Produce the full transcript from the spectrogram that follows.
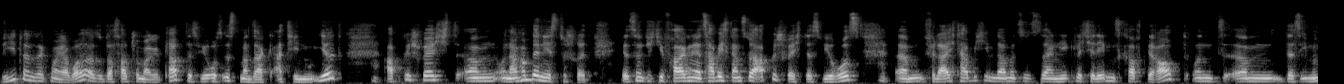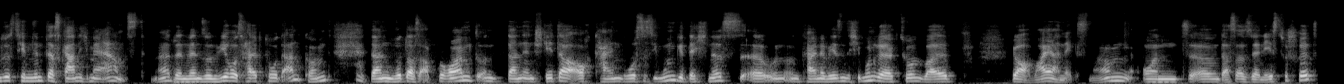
sieht, dann sagt man, jawohl, also das hat schon mal geklappt. Das Virus ist, man sagt, attenuiert, abgeschwächt. Ähm, und dann kommt der nächste Schritt. Jetzt natürlich die Frage, jetzt habe ich es ganz nur abgeschwächt, das Virus. Ähm, vielleicht habe ich ihm damit sozusagen jegliche Lebenskraft geraubt und ähm, das Immunsystem nimmt das gar nicht mehr ernst. Ne? Denn wenn so ein Virus halbtot ankommt, dann wird das abgeräumt und dann entsteht da auch kein großes Immungedächtnis äh, und, und keine wesentliche Immunreaktion, weil ja, war ja nichts. Ne? Und äh, das ist also der nächste Schritt.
